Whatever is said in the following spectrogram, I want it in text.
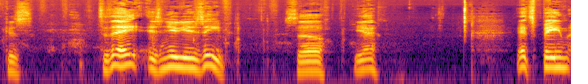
because today is New Year's Eve. So yeah, it's been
